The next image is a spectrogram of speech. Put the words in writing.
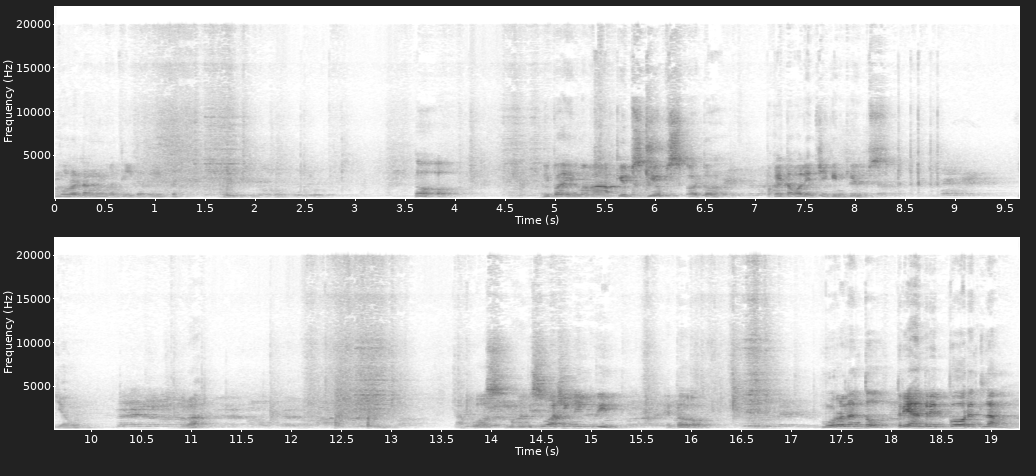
Mura lang yung mantika dito. To, oh. Di ba yung mga cubes cubes? O to. Pakita ko ulit chicken cubes. Yung. Di ba? Tapos, mga dishwashing liquid. Ito, oh. Mura lang to. 300 poret lang.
